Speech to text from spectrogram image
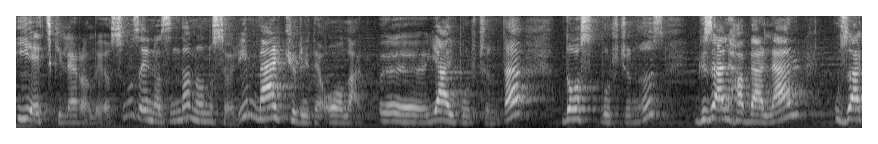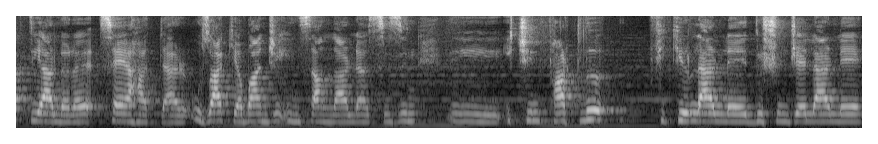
İyi etkiler alıyorsunuz. En azından onu söyleyeyim. Merkür de Oğlak, e, Yay burcunda, Dost burcunuz. Güzel haberler, uzak diyarlara seyahatler, uzak yabancı insanlarla sizin e, için farklı fikirlerle, düşüncelerle,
